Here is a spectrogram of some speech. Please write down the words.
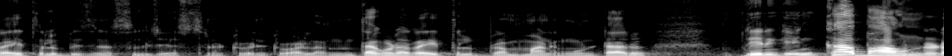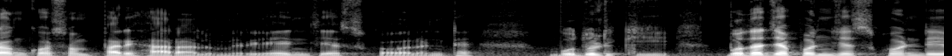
రైతులు బిజినెస్లు చేస్తున్నటువంటి వాళ్ళంతా కూడా రైతులు బ్రహ్మాండంగా ఉంటారు. దీనికి ఇంకా బాగుండడం కోసం పరిహారాలు మీరు ఏం చేసుకోవాలంటే బుధుడికి బుధ జపం చేసుకోండి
